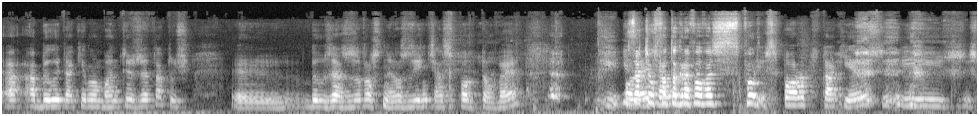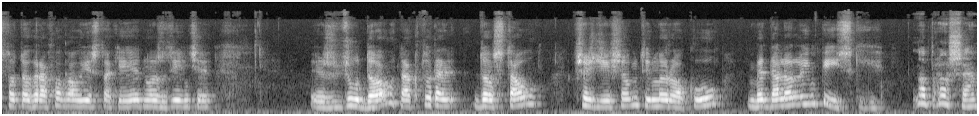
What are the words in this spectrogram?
a, a były takie momenty, że tatuś był zazdrosny o zdjęcia sportowe. I poleciał- zaczął fotografować sport. Sport, tak jest, i sfotografował, jest takie jedno zdjęcie z judo, na które dostał w 60 roku medal olimpijski. No proszę.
